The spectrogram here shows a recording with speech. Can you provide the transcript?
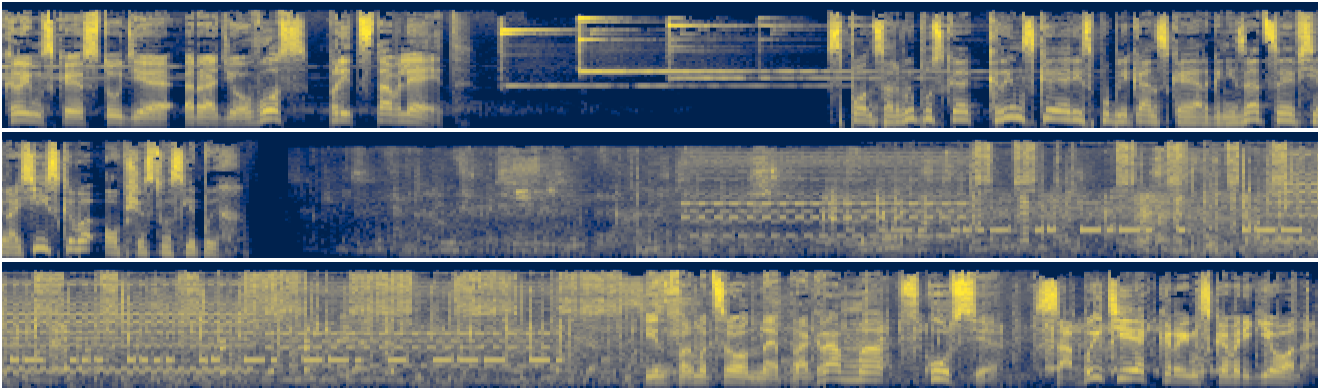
Крымская студия «Радиовоз» представляет. Спонсор выпуска – Крымская республиканская организация Всероссийского общества слепых. Информационная программа «В курсе». События Крымского региона.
